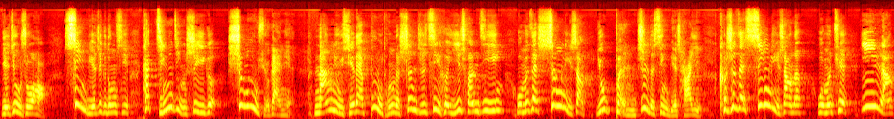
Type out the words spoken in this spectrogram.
也就是说，哈，性别这个东西，它仅仅是一个生物学概念，男女携带不同的生殖器和遗传基因，我们在生理上有本质的性别差异。可是，在心理上呢，我们却依然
